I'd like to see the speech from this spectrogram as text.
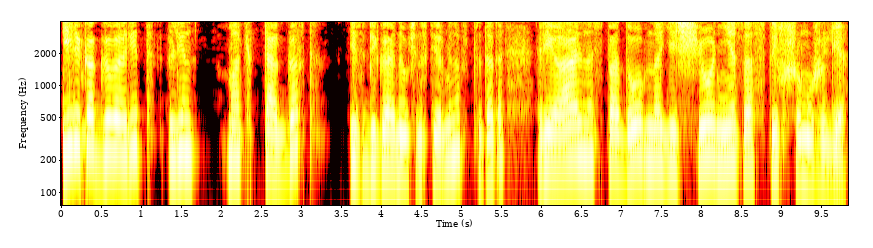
Или, как говорит Лин МакТаггарт, избегая научных терминов, цитата, «реальность подобна еще не застывшему желе.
